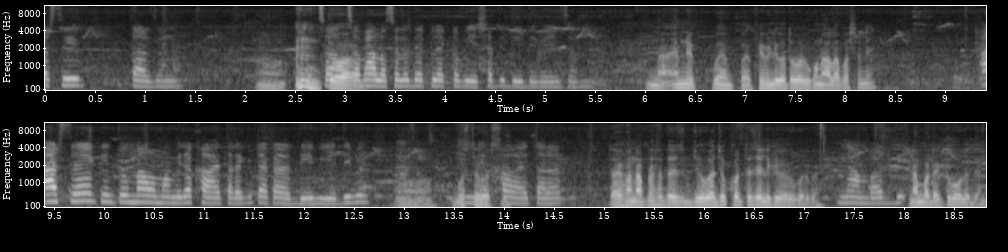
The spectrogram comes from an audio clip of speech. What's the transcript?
আসছি তার জন্য। আচ্ছা তো আচ্ছা ভালো ছেলে দেখলে একটা বিয়ে সাথে দিয়ে দেবে এই জন্য। না এমনি ফ্যামিলিগতভাবে কোনো আলাপ আসে নেই? আসছে কিন্তু মামা মামিরা খায় তারা কি টাকা দিয়ে বিয়ে দিবে? বুঝতে পারছি। খায় তারা। তো এখন আপনার সাথে যোগাযোগ করতে চাইলে কীভাবে করবে? নাম্বার নাম্বারটা একটু বলে দেন।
